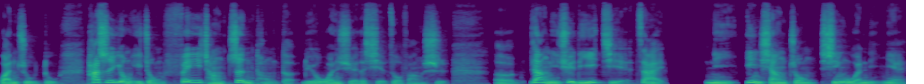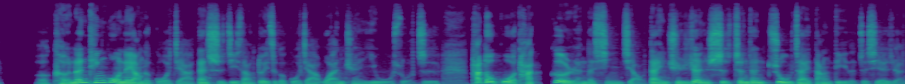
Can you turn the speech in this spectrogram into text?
关注度。他是用一种非常正统的旅游文学的写作方式，呃，让你去理解在。你印象中新闻里面，呃，可能听过那样的国家，但实际上对这个国家完全一无所知。他透过他个人的行脚，带你去认识真正住在当地的这些人，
